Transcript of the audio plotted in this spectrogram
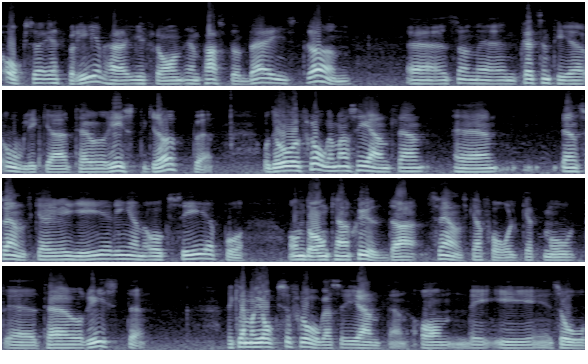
också ett brev här ifrån en pastor Bergström eh, som eh, presenterar olika terroristgrupper. Och då frågar man sig egentligen eh, den svenska regeringen och ser på om de kan skydda svenska folket mot eh, terrorister. Det kan man ju också fråga sig egentligen om det är så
